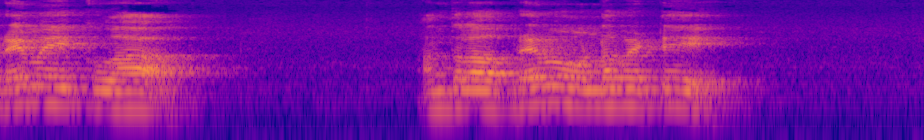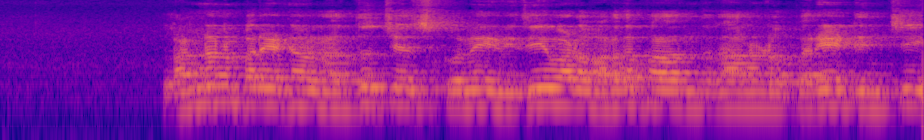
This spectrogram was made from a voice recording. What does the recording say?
ప్రేమ ఎక్కువ. అంతలా ప్రేమ ఉండబట్టి లండన్ పర్యటన రద్దు చేసుకుని విజయవాడ వరద ప్రాంతాలలో పర్యటించి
